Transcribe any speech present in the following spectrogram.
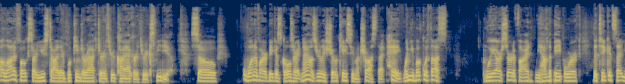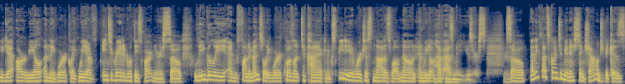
a lot of folks are used to either booking direct or through Kayak or through Expedia. So one of our biggest goals right now is really showcasing the trust that, hey, when you book with us, we are certified. We have the paperwork. The tickets that you get are real and they work. Like we have integrated with these partners. So legally and fundamentally, we're equivalent to Kayak and Expedia. We're just not as well known and we don't have as many users. Hmm. So I think that's going to be an interesting challenge because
